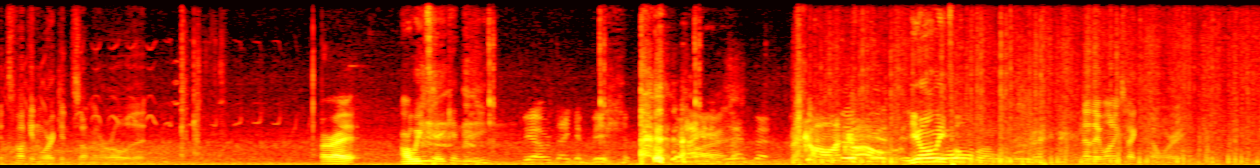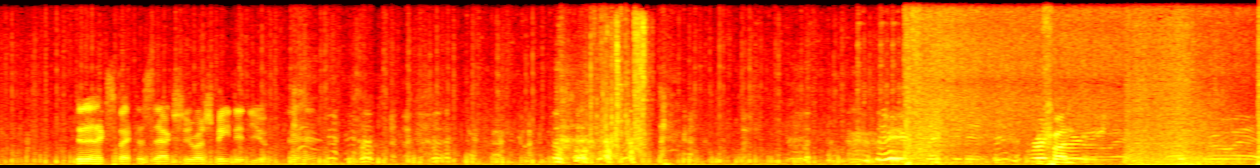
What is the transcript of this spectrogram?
It's fucking working, so I'm gonna roll with it. All right. Are we taking B? Yeah, we're taking B. They're not gonna Alright. it. Let's go. Let's go. You only told them. No, they won't expect it. Don't worry. Didn't expect us to actually rush B, did you? Mm-hmm. they expected it. Run, Run through through it. it.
